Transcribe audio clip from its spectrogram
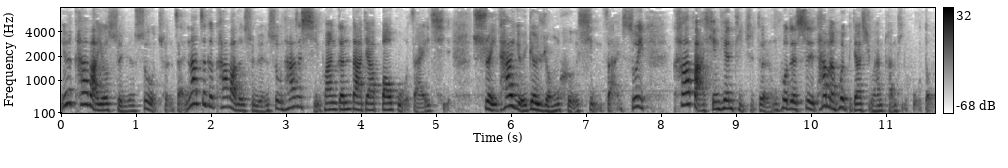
因为卡法有水元素的存在，那这个卡法的水元素，它是喜欢跟大家包裹在一起。水它有一个融合性在，所以卡法先天体质的人，或者是他们会比较喜欢团体活动。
